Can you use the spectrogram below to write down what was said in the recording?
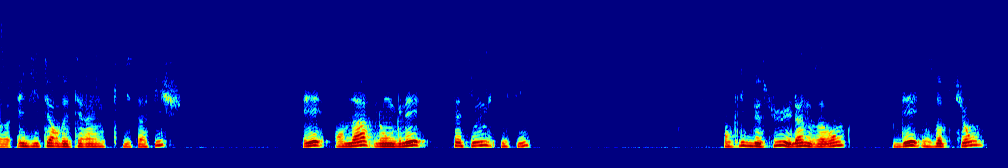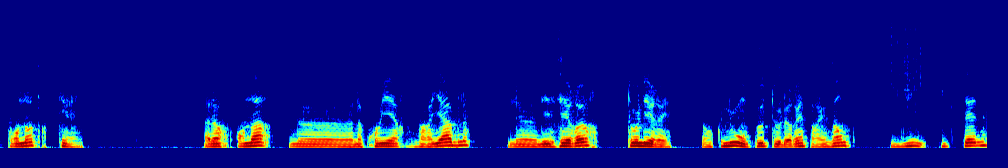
euh, éditeur de terrain qui s'affiche. Et on a l'onglet Setting ici, on clique dessus et là nous avons des options pour notre terrain. Alors on a la première variable, les erreurs tolérées. Donc nous on peut tolérer par exemple 10 pixels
